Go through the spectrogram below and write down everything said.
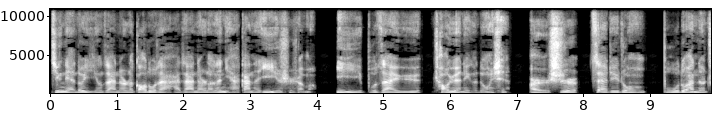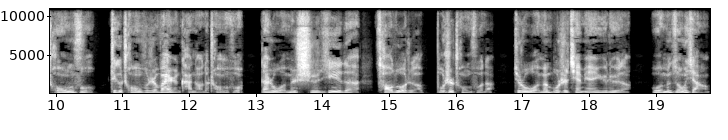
经典都已经在那儿了，高度在还在那儿了，那你还干它意义是什么？意义不在于超越那个东西，而是在这种不断的重复，这个重复是外人看到的重复。但是我们实际的操作者不是重复的，就是我们不是千篇一律的，我们总想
